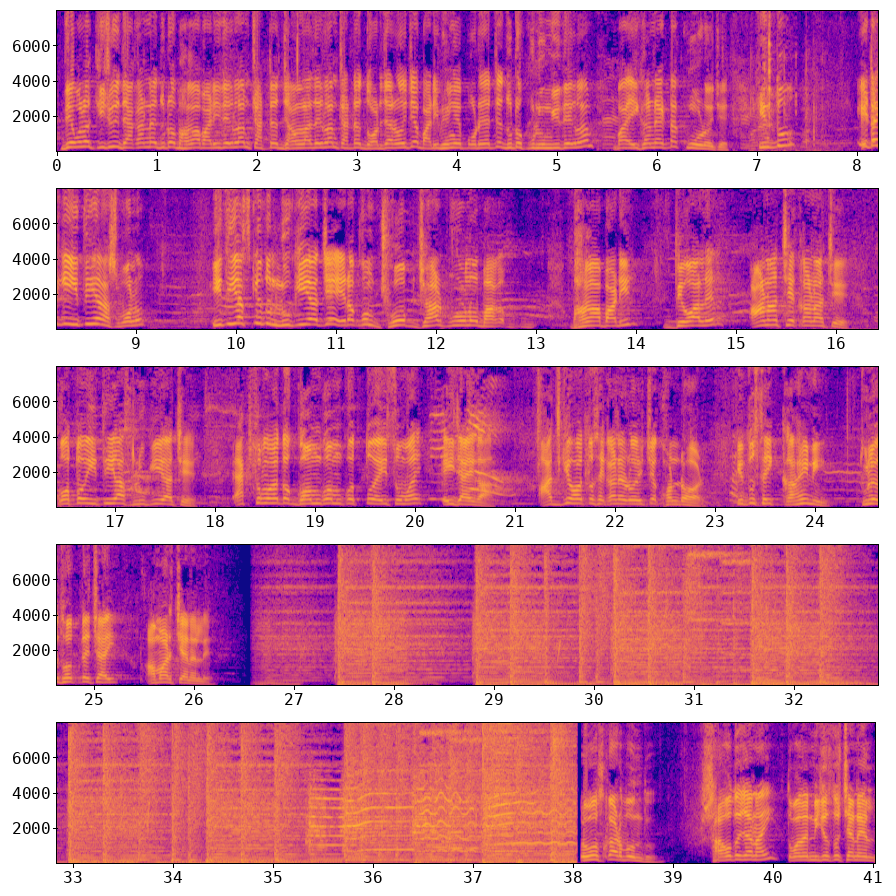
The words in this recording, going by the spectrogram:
দিয়ে বলে কিছুই দেখার নাই দুটো ভাঙা বাড়ি দেখলাম চারটে জানলা দেখলাম চারটে দরজা রয়েছে বাড়ি ভেঙে পড়ে যাচ্ছে দুটো কুলুঙ্গি দেখলাম বা এইখানে একটা কুয়ো রয়েছে। কিন্তু এটা কি ইতিহাস বলো? ইতিহাস কিন্তু লুকিয়ে আছে এরকম ঝোপ ঝাড় পুরনো ভাঙা বাড়ির দেওয়ালের আনাচে কানাচে। কত ইতিহাস লুকিয়ে আছে। এক সময় হয়তো গম গম করতো এই সময় এই জায়গা। আজকে হয়তো সেখানে রয়েছে খণ্ডহর। কিন্তু সেই কাহিনী তুলে ধরতে চাই আমার চ্যানেলে। নমস্কার বন্ধু। স্বাগত জানাই তোমাদের নিজস্ব চ্যানেল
